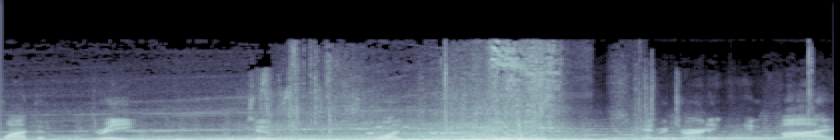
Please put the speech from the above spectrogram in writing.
quantum. Three, two, one. And returning in five,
